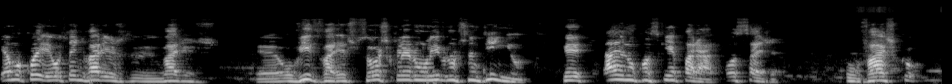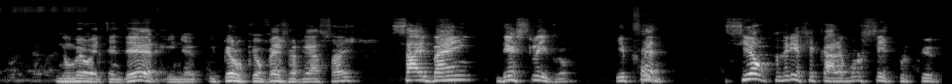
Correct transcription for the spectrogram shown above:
É uma coisa, eu tenho várias, várias uh, ouvi de várias pessoas que leram um livro num instantinho, que ah, eu não conseguia parar. Ou seja, o Vasco, no meu entender, e, na, e pelo que eu vejo das reações, sai bem deste livro. E, portanto, Sim. se ele poderia ficar aborrecido porque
